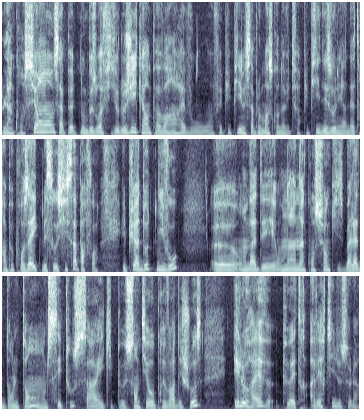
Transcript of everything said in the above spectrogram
l'inconscient, ça peut être nos besoins physiologiques. hein. On peut avoir un rêve où on fait pipi, mais simplement parce qu'on a envie de faire pipi. Désolé hein, d'être un peu prosaïque, mais c'est aussi ça parfois. Et puis à d'autres niveaux, euh, on, a un inconscient qui se balade dans le temps, on le sait tous ça, et qui peut sentir ou prévoir des choses. Et le rêve peut être averti de cela.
